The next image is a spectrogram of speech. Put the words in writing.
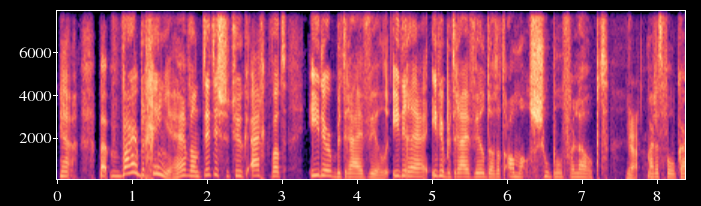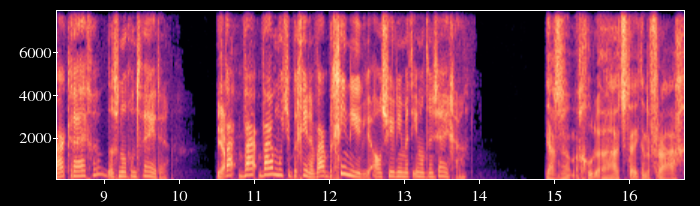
Ja, maar waar begin je? Hè? Want dit is natuurlijk eigenlijk wat ieder bedrijf wil. Iedere, ieder bedrijf wil dat het allemaal soepel verloopt. Ja. Maar dat voor elkaar krijgen, dat is nog een tweede. Ja. Waar, waar, waar moet je beginnen? Waar beginnen jullie als jullie met iemand in zee gaan? Ja, dat is een goede, uitstekende vraag.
